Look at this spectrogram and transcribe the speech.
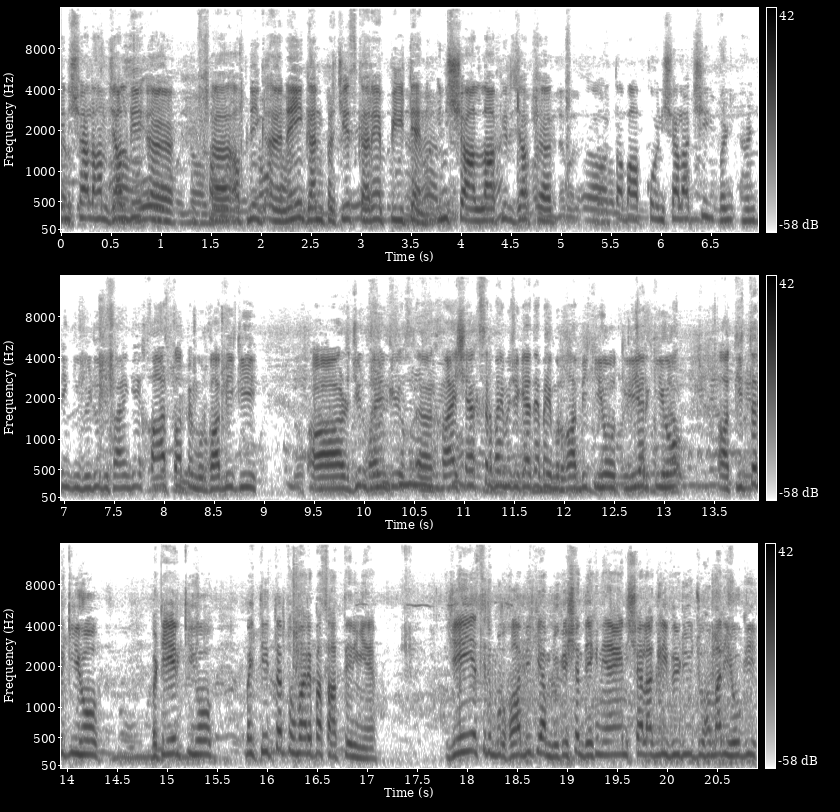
इनशाला हम जल्दी अपनी नई गन परचेज करें पी टेन इनशाला फिर जब तब आपको इनशाला अच्छी हंटिंग की वीडियो दिखाएँगे ख़ास तौर पर मुर्गाबी की। और जिन भाइयों की ख्वाहिश है अक्सर भाई मुझे कहते हैं भाई मुर्गाबी की हो क्लियर की हो तीतर की हो बटेर की हो। भाई तीतर तो हमारे पास आते नहीं है। यही है सिर्फ़ मुर्गाबी की हम लोकेशन देखने आए इंशाल्लाह अगली वीडियो जो हमारी होगी,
